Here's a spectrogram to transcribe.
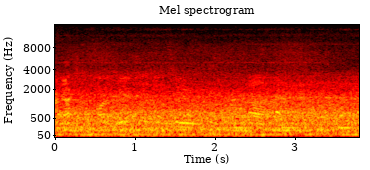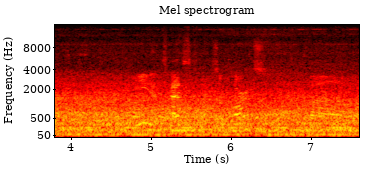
production part of it to uh, need to test some parts. Uh,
